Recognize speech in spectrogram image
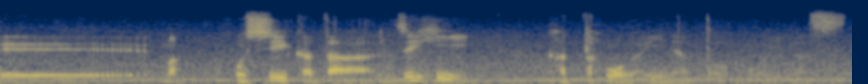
えー、ま欲しい方ぜひ買った方がいいなと思います。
